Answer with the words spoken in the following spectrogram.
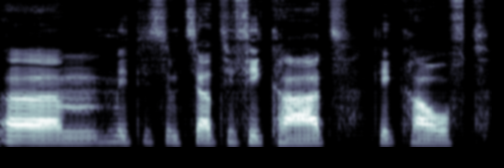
ähm, mit diesem Zertifikat gekauft.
